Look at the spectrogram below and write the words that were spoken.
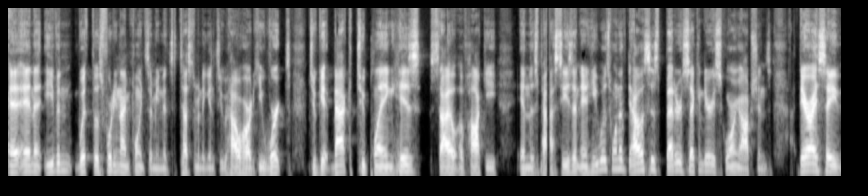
And, and, even with those 49 points, I mean, it's a testament again to how hard he worked to get back to playing his style of hockey in this past season. And he was one of Dallas's better secondary scoring options. Dare I say,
